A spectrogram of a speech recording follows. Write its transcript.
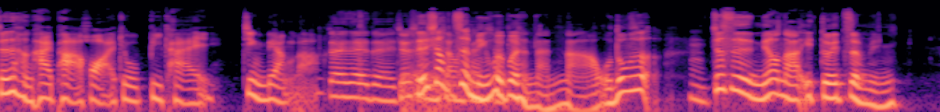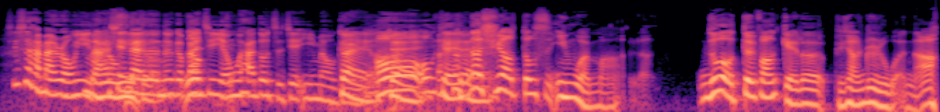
真的很害怕的话，就避开，尽量啦。对对对，就是。其实像证明会不会很难拿？我都不是，嗯，就是你要拿一堆证明。其实还蛮容易的，现在的那个班机延误，他都直接 email 给你。哦，OK，那需要都是英文吗？如果对方给了，比如像日文啊，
